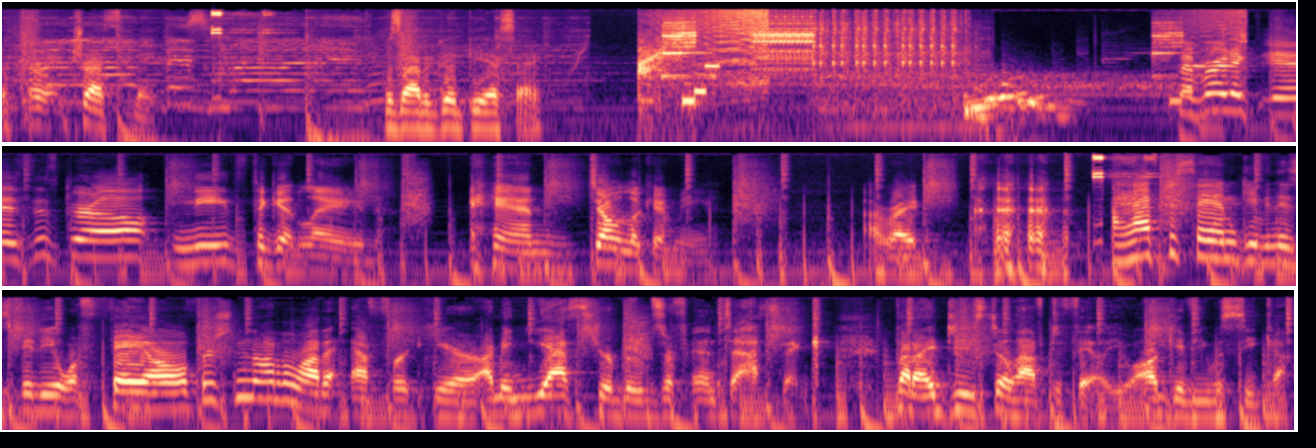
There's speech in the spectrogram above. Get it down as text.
All right, trust me. Was that a good PSA? My verdict is this girl needs to get laid. And don't look at me. All right. I have to say I'm giving this video a fail. There's not a lot of effort here. I mean, yes, your boobs are fantastic, but I do still have to fail you. I'll give you a C cup.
